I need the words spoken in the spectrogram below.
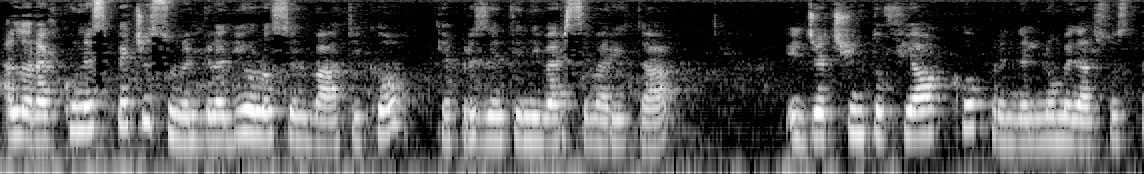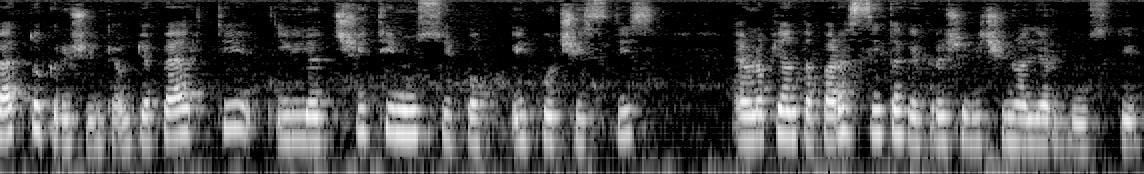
Allora, alcune specie sono il gladiolo selvatico, che è presente in diverse varietà, il giacinto fiocco prende il nome dal suo aspetto, cresce in campi aperti. Il Chitinus hypocistis è una pianta parassita che cresce vicino agli arbusti.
